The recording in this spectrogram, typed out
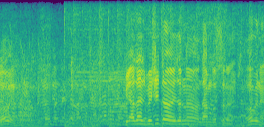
হবে পেঁয়াজ আজ বেশি তো এই জন্য দাম করছে না। হবে না?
